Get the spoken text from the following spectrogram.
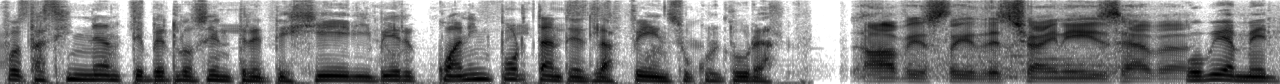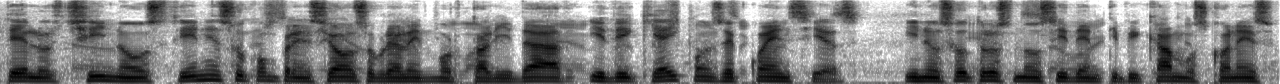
Fue fascinante verlos entretejer y ver cuán importante es la fe en su cultura. Obviamente los chinos tienen su comprensión sobre la inmortalidad y de que hay consecuencias, y nosotros nos identificamos con eso.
